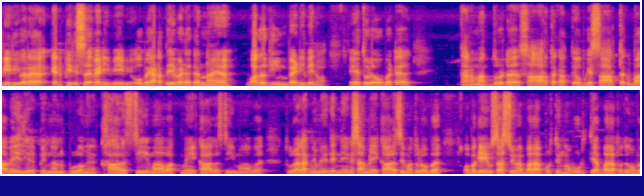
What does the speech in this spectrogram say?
පිරිවර ගැන පිරිස වැඩිවේවි ඔබ යටතේ වැඩ කරන්න අය වගකීම් වැඩි වෙනවා. ඒ තුළ ඔබට තරමක් දුරට සාර්ථකත්වය ඔබගේ සාර්ථක භාවය එලියට පෙන්වන්න පුළුවන් කාල සීමාවක් මේ කාල සීමාව තුරලක් නෙමේ දෙන්නේ. නිසා මේ කාල සීම තුළ ඔබ ඔබගේ උසස් වීමක් බලාපොරොත්තු වෙනවා වෘත්තියක් බලාපොරොත්තු ඔබ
